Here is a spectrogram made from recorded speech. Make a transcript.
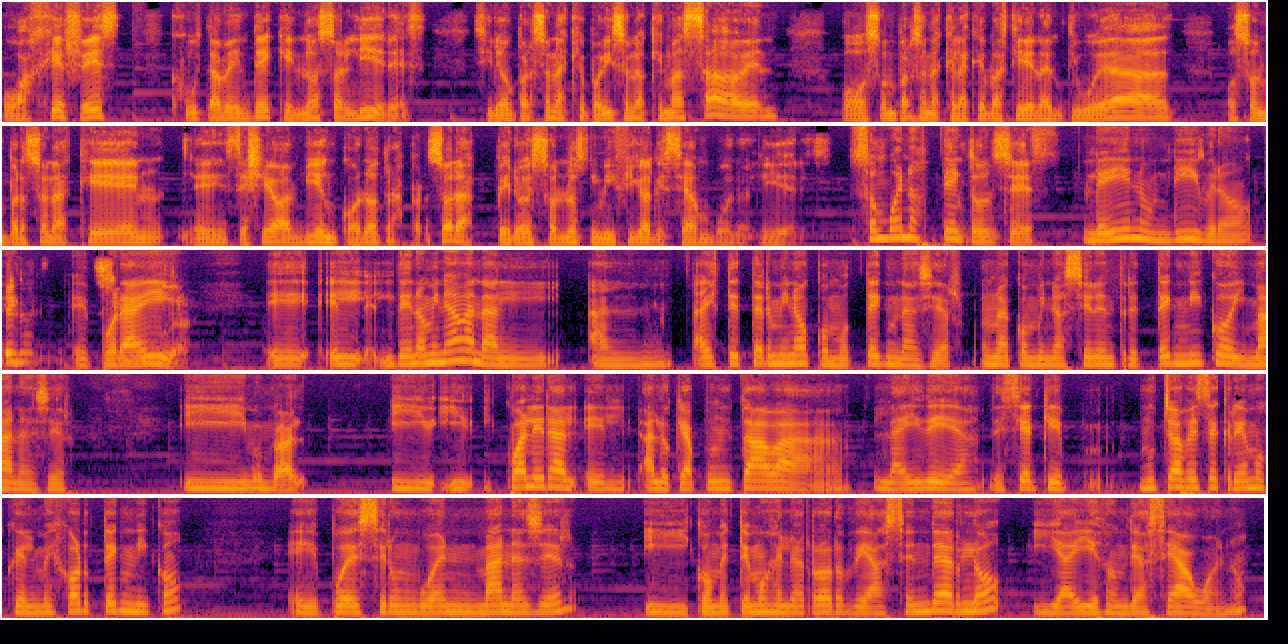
o a jefes, justamente que no son líderes, sino personas que por ahí son las que más saben, o son personas que las que más tienen antigüedad, o son personas que eh, se llevan bien con otras personas, pero eso no significa que sean buenos líderes. Son buenos técnicos. Entonces, leí en un libro eh, por ahí, eh, denominaban al, a este término como technager, una combinación entre técnico y manager. Y, Total. Y, cuál era el, a lo que apuntaba la idea. Decía que muchas veces creemos que el mejor técnico eh, puede ser un buen manager y cometemos el error de ascenderlo y ahí es donde hace agua, ¿no?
